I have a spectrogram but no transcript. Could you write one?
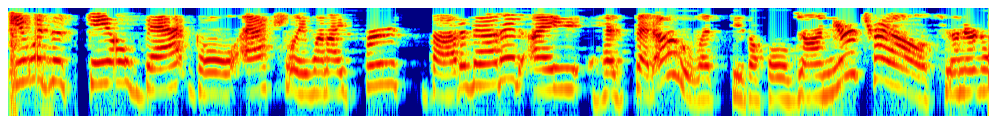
It was a scaled back goal. Actually, when I first thought about it, I had said, oh, let's do the whole John Muir Trail, 211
